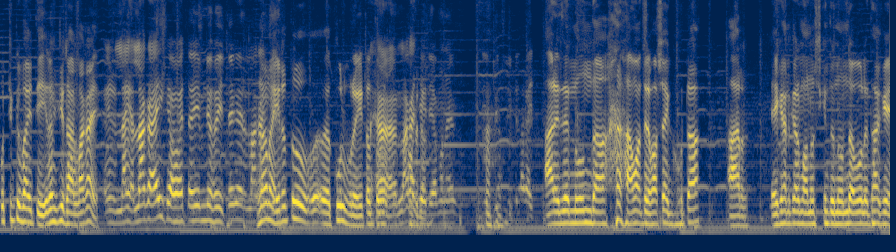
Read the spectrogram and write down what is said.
প্রত্যেকটা বাড়িতে এরা কি লাগায়? এই লা- লাগাই কেউ হয়তো এমনি হয়েছে না না এটা তো কুল বড়ই এটা তো হ্যাঁ মানে আর এই যে নন্দা আমাদের ভাষায় ঘোটা আর এখানকার মানুষ কিন্তু নন্দা বলে থাকে।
